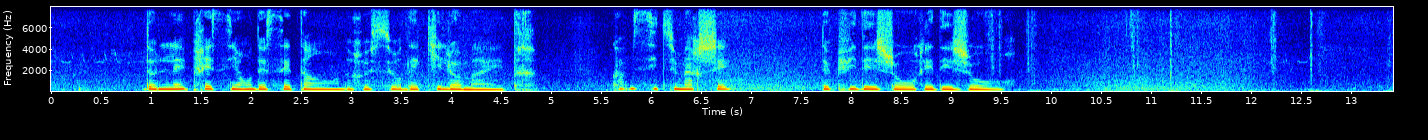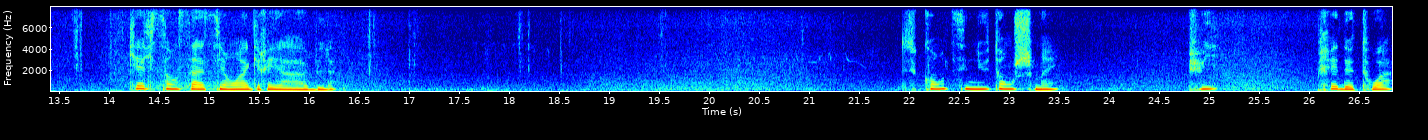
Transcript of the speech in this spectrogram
donnent l'impression de s'étendre sur des kilomètres, comme si tu marchais depuis des jours et des jours. Quelle sensation agréable. Tu continues ton chemin, puis, près de toi,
